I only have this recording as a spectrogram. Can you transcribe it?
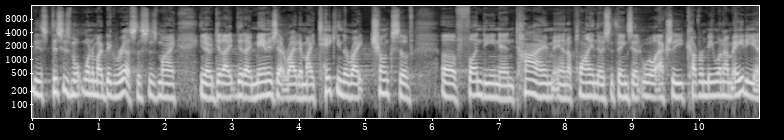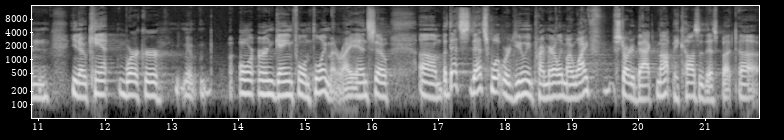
this, this is one of my big risks. This is my, you know, did I did I manage that right? Am I taking the right chunks of of funding and time and applying those to things that will actually cover me when I'm 80 and you know can't work or, or earn gainful employment, right? And so, um, but that's that's what we're doing primarily. My wife started back not because of this, but uh,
